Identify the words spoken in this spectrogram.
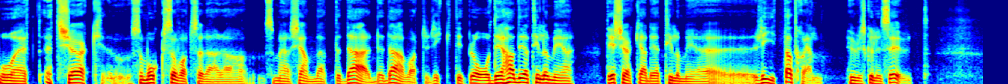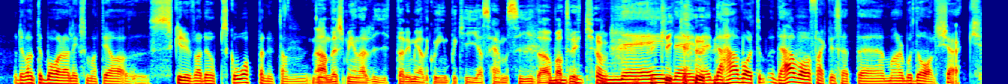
Och ett, ett kök som också varit sådär, uh, som jag kände att det där, det där vart riktigt bra. Och det hade jag till och med, det köket hade jag till och med eh, ritat själv, hur det skulle se ut. Och det var inte bara liksom att jag skruvade upp skåpen utan... Anders menar rita, det med att gå in på Kias hemsida och bara trycka. Nej, klicka. nej, nej. Det här var, ett, det här var faktiskt ett eh, marbodalkök.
